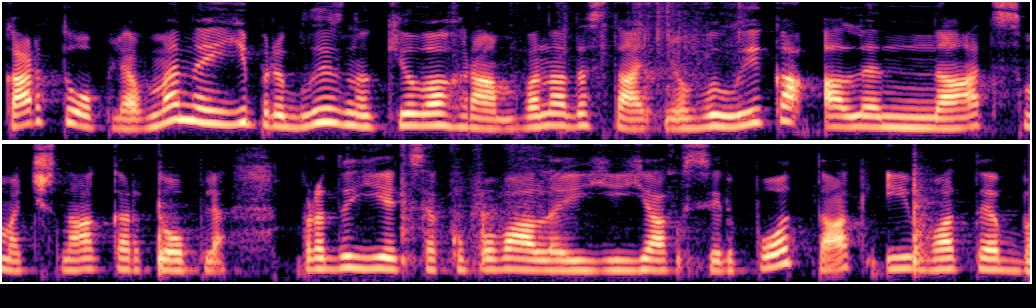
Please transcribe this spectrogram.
Картопля, в мене її приблизно кілограм. Вона достатньо велика, але надсмачна картопля. Продається, купувала її як в сільпо, так і в АТБ.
